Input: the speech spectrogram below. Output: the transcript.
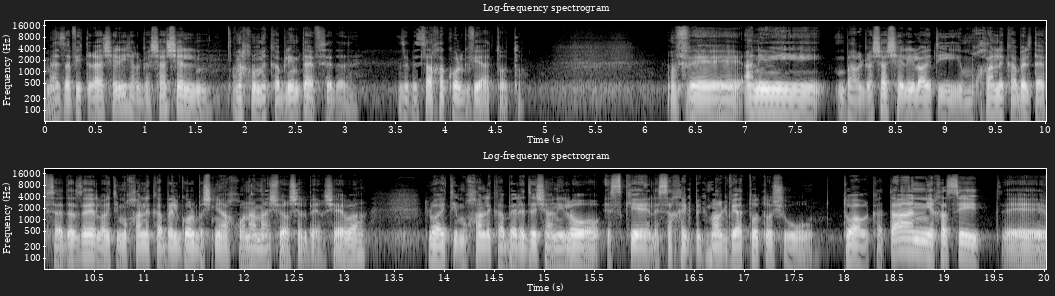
מהזווית ראייה שלי, הרגשה של אנחנו מקבלים את ההפסד הזה. זה בסך הכל גביע הטוטו. ואני, בהרגשה שלי לא הייתי מוכן לקבל את ההפסד הזה, לא הייתי מוכן לקבל גול בשנייה האחרונה מהשוער של באר שבע, לא הייתי מוכן לקבל את זה שאני לא אזכה לשחק בגמר גביע הטוטו, שהוא תואר קטן יחסית, אה,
